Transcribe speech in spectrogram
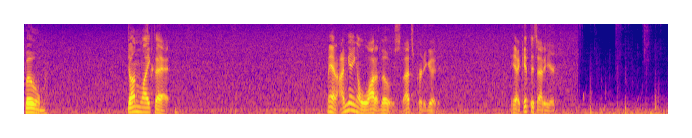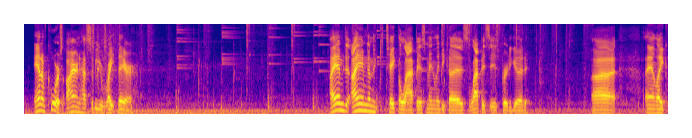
Boom. Done like that. Man, I'm getting a lot of those. That's pretty good. Yeah, get this out of here. And of course, iron has to be right there. I am I am going to take the lapis mainly because lapis is pretty good. Uh and like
